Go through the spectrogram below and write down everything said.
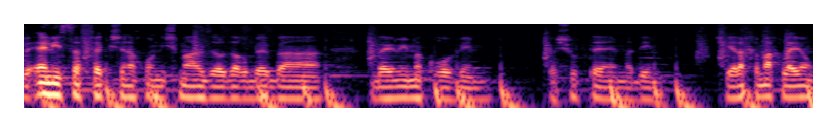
ואין לי ספק שאנחנו נשמע על זה עוד הרבה ב, בימים הקרובים. פשוט מדהים. שיהיה לכם אחלה יום.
